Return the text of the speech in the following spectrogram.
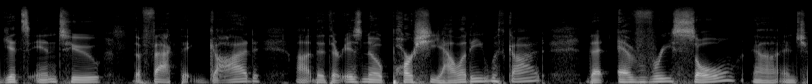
gets into the fact that God, uh, that there is no partiality with God, that every soul, uh, in ch-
